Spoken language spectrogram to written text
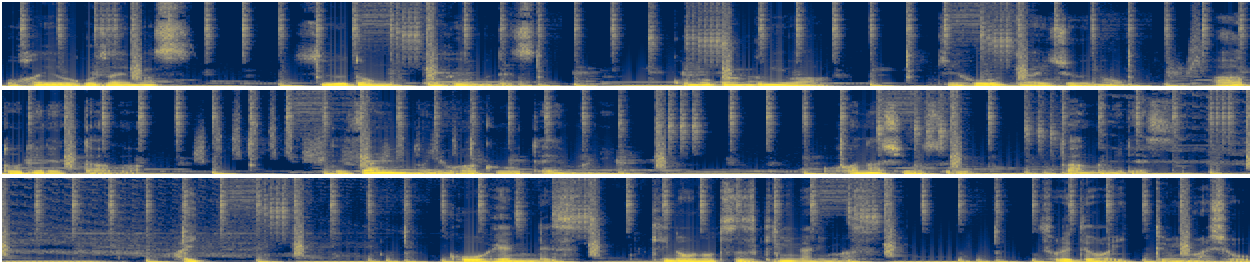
おはようございます。スードン FM です。この番組は地方在住のアートディレクターがデザインの余白をテーマにお話をする番組です。はい。後編です。昨日の続きになります。それでは行ってみましょう。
